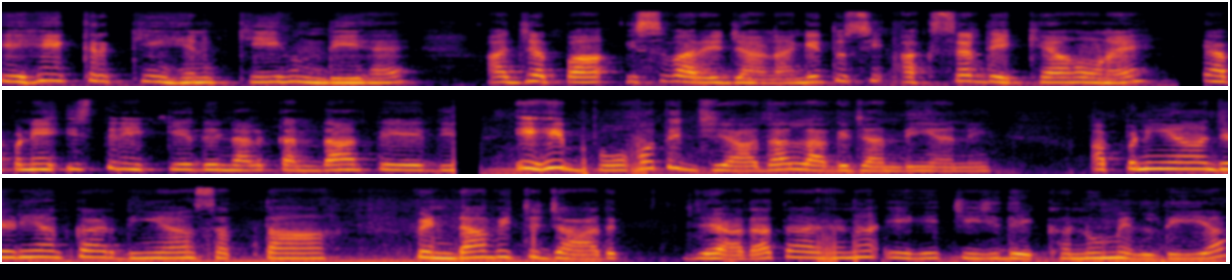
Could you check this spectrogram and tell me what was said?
ਇਹ ਕਰਕੀਹਨ ਕੀ ਹੁੰਦੀ ਹੈ? ਅੱਜ ਆਪਾਂ ਇਸ ਬਾਰੇ ਜਾਣਾਂਗੇ। ਤੁਸੀਂ ਅਕਸਰ ਦੇਖਿਆ ਹੋਣਾ ਹੈ ਆਪਣੇ ਇਸ ਤਰੀਕੇ ਦੇ ਨਾਲ ਕੰਧਾਂ ਤੇ ਇਹ ਬਹੁਤ ਜ਼ਿਆਦਾ ਲੱਗ ਜਾਂਦੀਆਂ ਨੇ। ਆਪਣੀਆਂ ਜਿਹੜੀਆਂ ਘਰ ਦੀਆਂ ਸੱਤਾਂ, ਪਿੰਡਾਂ ਵਿੱਚ ਜ਼ਿਆਦ ਜ਼ਿਆਦਾਤਰ ਹੈ ਨਾ ਇਹ ਚੀਜ਼ ਦੇਖਣ ਨੂੰ ਮਿਲਦੀ ਆ।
